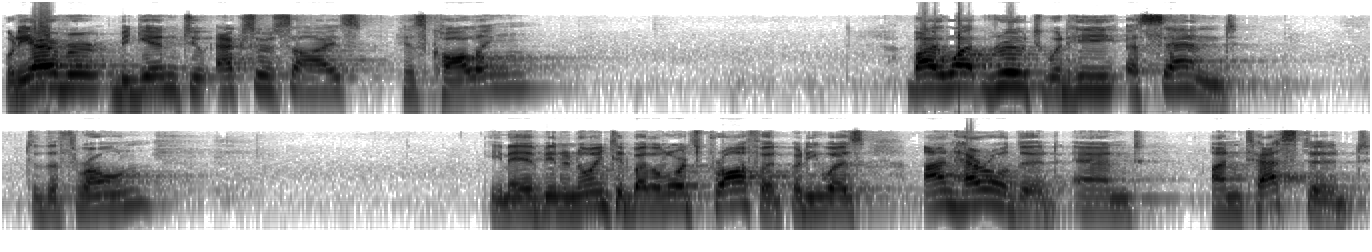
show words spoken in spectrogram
Would he ever begin to exercise his calling? By what route would he ascend to the throne? He may have been anointed by the Lord's prophet, but he was unheralded and untested.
